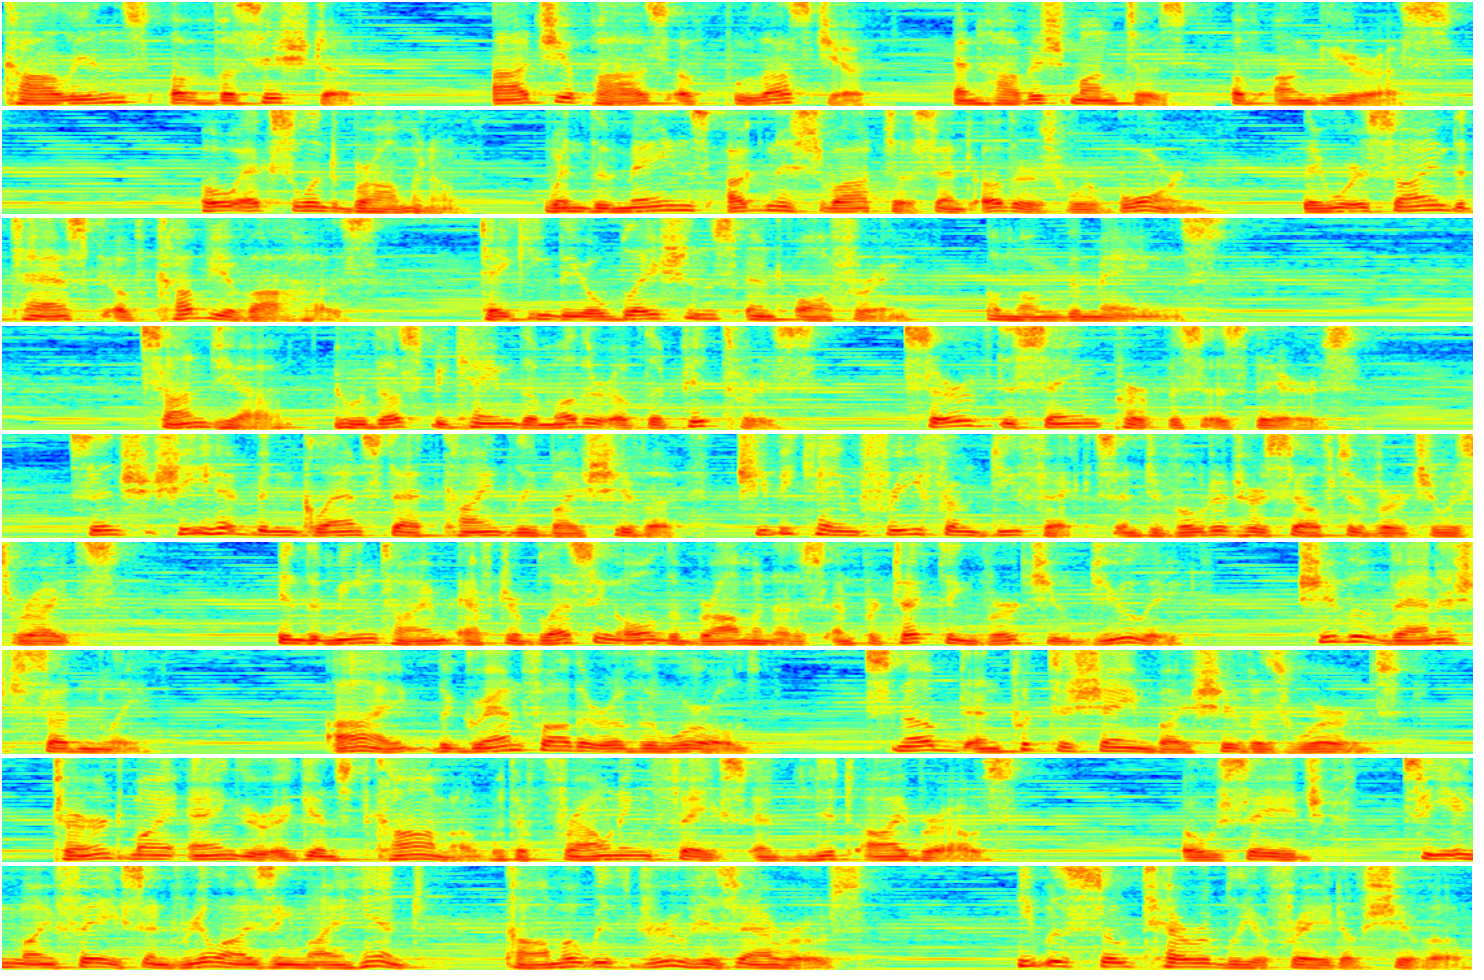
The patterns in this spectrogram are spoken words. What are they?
Kalins of Vasishta, Ajyapas of Pulastya, and Havishmantas of Angiras. O excellent Brahmana, when the manes Agnisvatas and others were born, they were assigned the task of Kavyavahas, taking the oblations and offering among the manes. Sandhya, who thus became the mother of the Pitris, served the same purpose as theirs. Since she had been glanced at kindly by Shiva, she became free from defects and devoted herself to virtuous rites. In the meantime, after blessing all the brahmanas and protecting virtue duly, Shiva vanished suddenly. I, the grandfather of the world, snubbed and put to shame by Shiva's words, turned my anger against Kama with a frowning face and knit eyebrows. O sage, seeing my face and realizing my hint, Kama withdrew his arrows. He was so terribly afraid of Shiva.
